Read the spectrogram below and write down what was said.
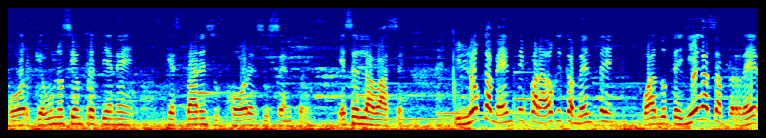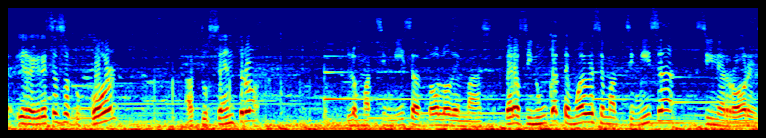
porque uno siempre tiene que estar en su core, en su centro. Esa es la base. Y locamente y paradójicamente cuando te llegas a perder y regresas a tu core a tu centro lo maximiza todo lo demás. Pero si nunca te mueves se maximiza sin errores.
